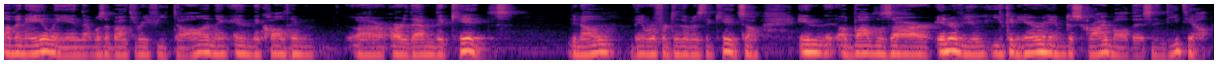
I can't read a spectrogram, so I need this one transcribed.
of an alien that was about three feet tall, and they and they called him or, or them the kids you know, they refer to them as the kids. So in a Bob Lazar interview, you can hear him describe all this in detail.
